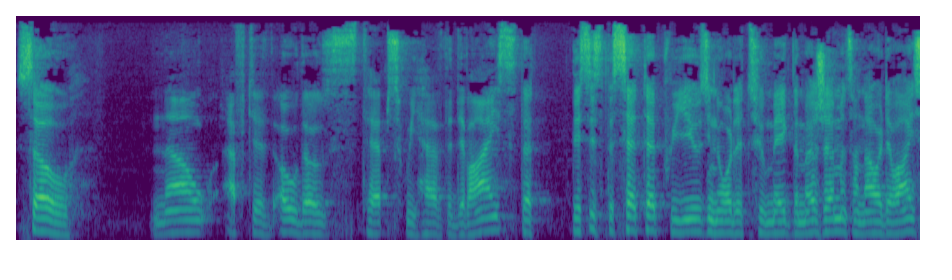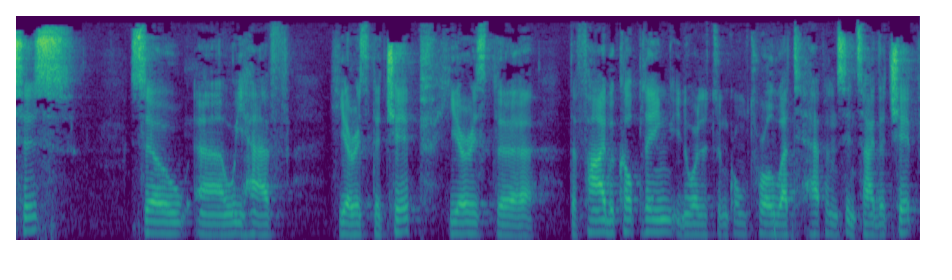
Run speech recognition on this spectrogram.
So now, after all those steps, we have the device. That this is the setup we use in order to make the measurements on our devices. So uh, we have here is the chip, here is the, the fiber coupling in order to control what happens inside the chip.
